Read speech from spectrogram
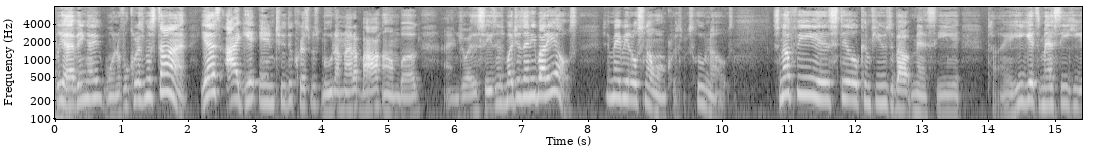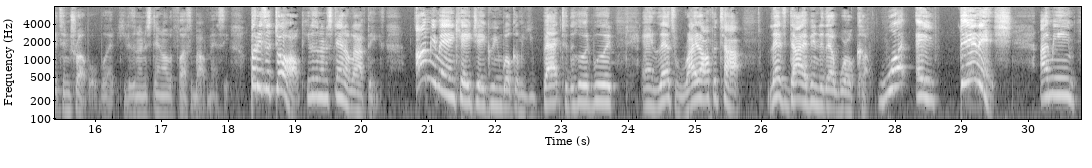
simply having a wonderful Christmas time. Yes, I get into the Christmas mood. I'm not a bah humbug. I enjoy the season as much as anybody else. And maybe it'll snow on Christmas. Who knows? Snuffy is still confused about Messy. He gets messy, he gets in trouble, but he doesn't understand all the fuss about messy. But he's a dog. He doesn't understand a lot of things. I'm your man KJ Green, welcoming you back to the Hoodwood, and let's right off the top, let's dive into that World Cup. What a finish! I mean,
